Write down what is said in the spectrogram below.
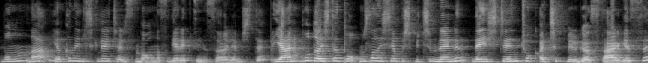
bununla yakın ilişkiler içerisinde olması gerektiğini söylemişti. Yani bu da işte toplumsal iş yapış biçimlerinin değişeceğini çok açık bir göstergesi.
